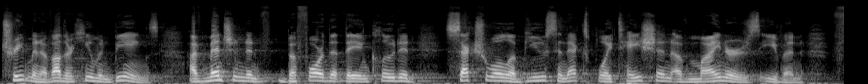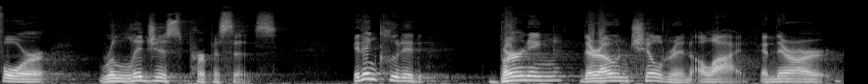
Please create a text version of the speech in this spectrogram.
treatment of other human beings. I've mentioned in, before that they included sexual abuse and exploitation of minors, even for religious purposes. It included burning their own children alive. And there are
